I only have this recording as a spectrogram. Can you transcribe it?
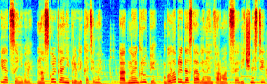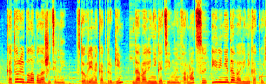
и оценивали, насколько они привлекательны. Одной группе была предоставлена информация о личности, которая была положительной, в то время как другим давали негативную информацию или не давали никакой.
